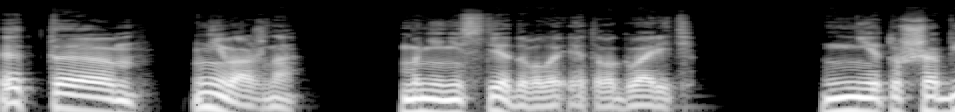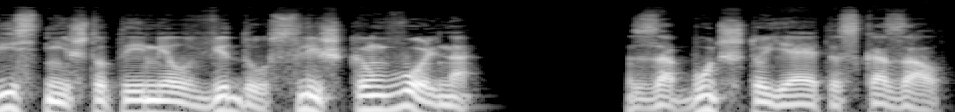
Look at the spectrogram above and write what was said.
«Это... неважно. Мне не следовало этого говорить. Нет уж, объясни, что ты имел в виду. Слишком вольно». «Забудь, что я это сказал», —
